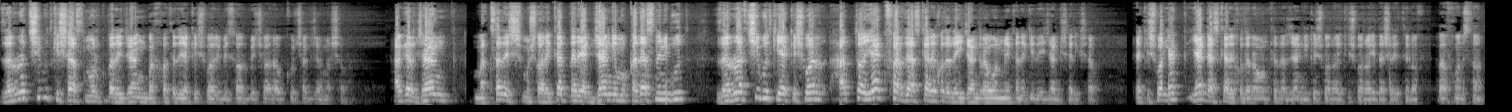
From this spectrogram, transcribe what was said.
ضرورت چی بود که 60 ملک برای جنگ به خاطر یک کشور بسیار بیچاره و کوچک جمع شود؟ اگر جنگ مقصدش مشارکت در یک جنگ مقدس نمی بود ضرورت چی بود که یک کشور حتی یک فرد عسکر خود در جنگ روان می‌کنه که در جنگ شریک شود؟ کشور یک یک عسکر خود روان که در جنگ کشورهای کشورهای در ائتلاف به افغانستان.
